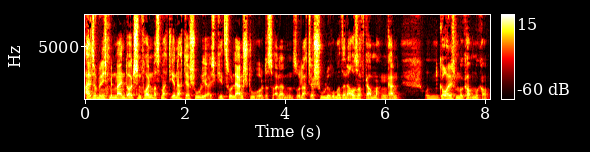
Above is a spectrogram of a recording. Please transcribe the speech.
Also bin ich mit meinen deutschen Freunden, was macht ihr nach der Schule? Ja, ich gehe zur Lernstube. Das war dann so nach der Schule, wo man seine Hausaufgaben machen kann und geholfen bekommen bekommen.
